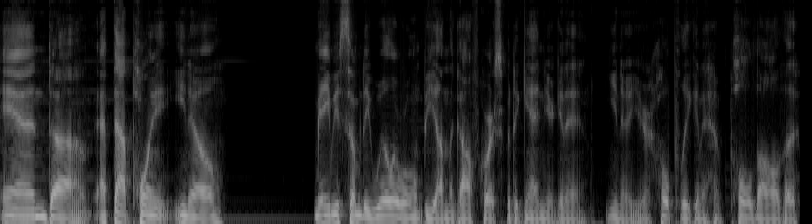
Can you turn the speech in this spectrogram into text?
And uh, at that point, you know, maybe somebody will or won't be on the golf course but again you're gonna you know you're hopefully gonna have pulled all the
